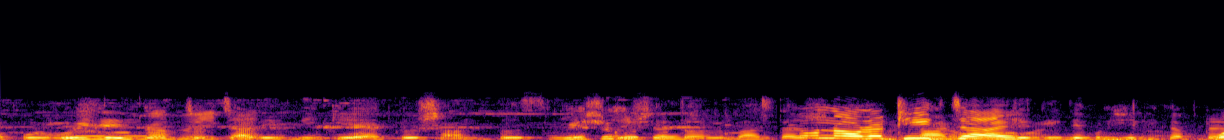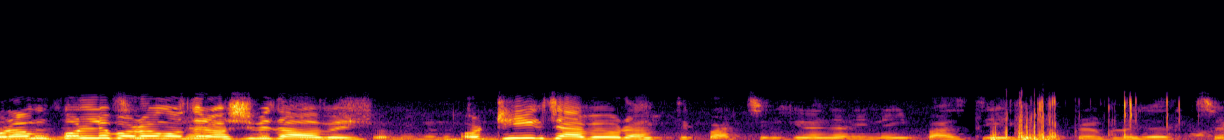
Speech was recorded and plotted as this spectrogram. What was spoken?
অপূর্ব সৌন্দর্য চারিদিকে এত শান্ত স্নিগ্ধ শীতল বাতাস। না ওরা ঠিক যায়। দেখুন হেলিকপ্টার ওরম করলে বরং ওদের অসুবিধা হবে। ও ঠিক যাবে ওরা। দেখতে পাচ্ছেন কিনা জানি না এই পাশ দিয়ে হেলিকপ্টারগুলো যাচ্ছে।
